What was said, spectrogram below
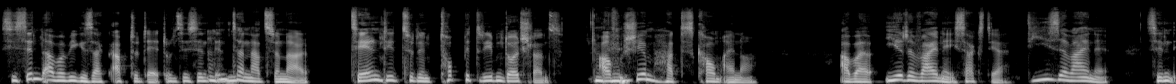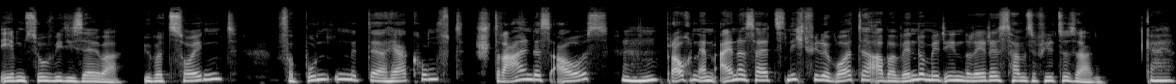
Sie sind aber, wie gesagt, up to date und sie sind mhm. international. Zählen die zu den Top-Betrieben Deutschlands. Okay. Auf dem Schirm hat es kaum einer. Aber ihre Weine, ich sag's dir, diese Weine sind eben so wie die selber überzeugend, verbunden mit der Herkunft, strahlen das aus, mhm. brauchen einem einerseits nicht viele Worte, aber wenn du mit ihnen redest, haben sie viel zu sagen. Geil.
